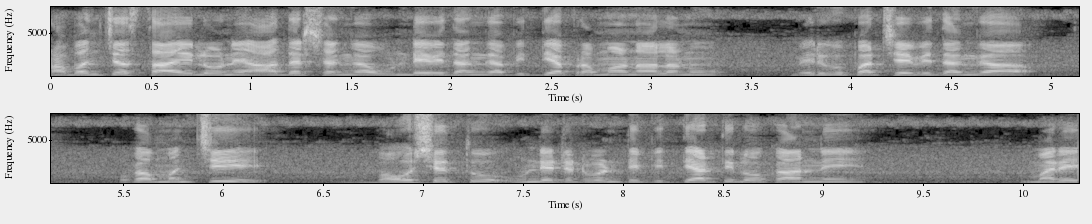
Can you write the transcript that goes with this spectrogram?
ప్రపంచ స్థాయిలోనే ఆదర్శంగా ఉండే విధంగా విద్యా ప్రమాణాలను మెరుగుపరిచే విధంగా ఒక మంచి భవిష్యత్తు ఉండేటటువంటి విద్యార్థి లోకాన్ని మరి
